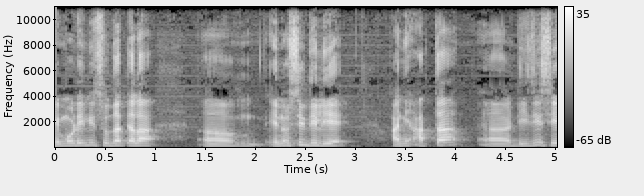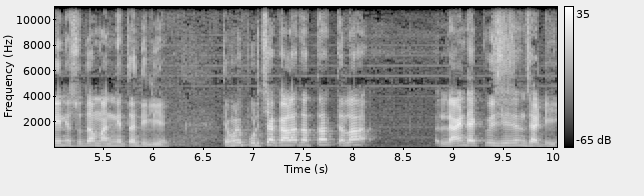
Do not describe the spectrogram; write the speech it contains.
एमओडीनी सुद्धा त्याला एन ओ सी दिली आहे आणि आत्ता डी जी सी एने सुद्धा मान्यता दिली आहे त्यामुळे पुढच्या काळात आता त्याला लँड ॲक्विजिशनसाठी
